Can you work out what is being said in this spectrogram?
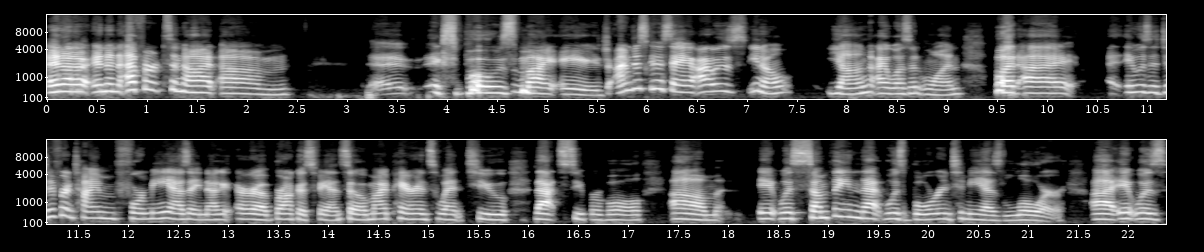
And uh, in an effort to not um, uh, expose my age, I'm just gonna say I was, you know, young. I wasn't one, but I. It was a different time for me as a Nugget or a Broncos fan. So my parents went to that Super Bowl. Um, it was something that was born to me as lore. Uh, it was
